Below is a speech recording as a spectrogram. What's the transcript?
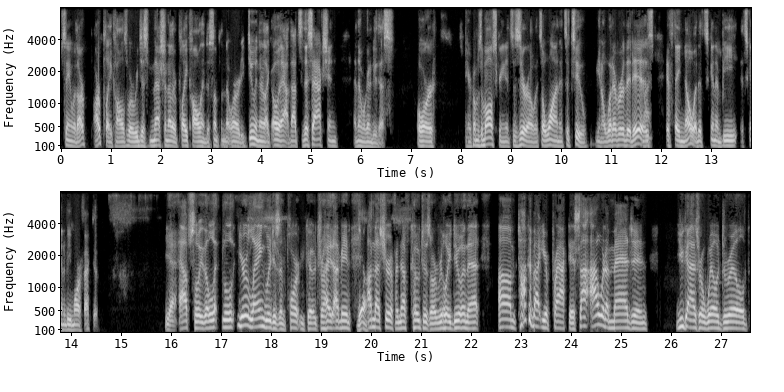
saying with our our play calls where we just mesh another play call into something that we're already doing. They're like oh yeah that's this action and then we're going to do this. Or here comes the ball screen. It's a zero it's a one it's a two you know whatever that is right. if they know it it's going to be it's going to be more effective yeah, absolutely. The, your language is important, coach, right? I mean, yeah. I'm not sure if enough coaches are really doing that. Um, talk about your practice. I, I would imagine you guys are well drilled.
